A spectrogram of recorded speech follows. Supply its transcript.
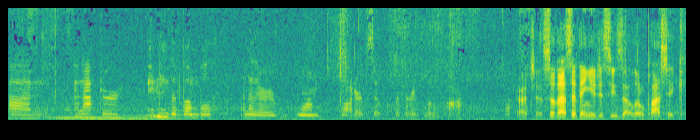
Um, and after the bumble, another warm water soak for her little paw. Gotcha. So that's the thing, you just use that little plastic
